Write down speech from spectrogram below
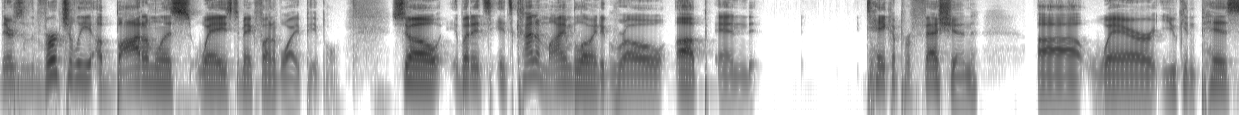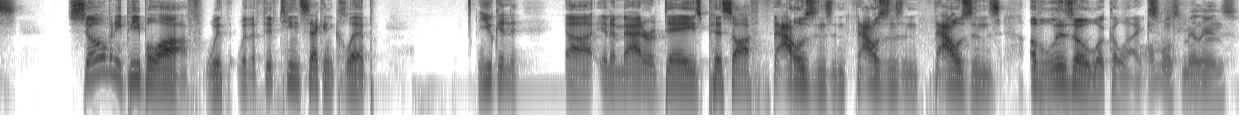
There's virtually a bottomless ways to make fun of white people. So, but it's it's kind of mind blowing to grow up and take a profession uh, where you can piss so many people off with with a 15 second clip. You can uh, in a matter of days piss off thousands and thousands and thousands of Lizzo lookalikes. Almost millions.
